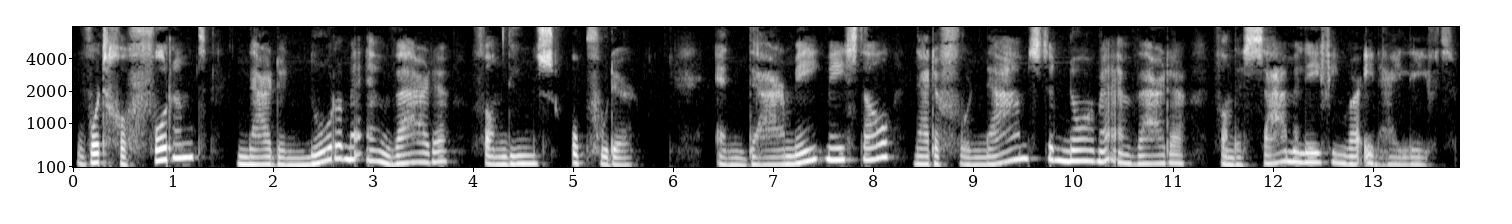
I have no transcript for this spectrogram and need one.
wordt gevormd naar de normen en waarden van diens opvoeder. En daarmee meestal naar de voornaamste normen en waarden van de samenleving waarin hij leeft.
